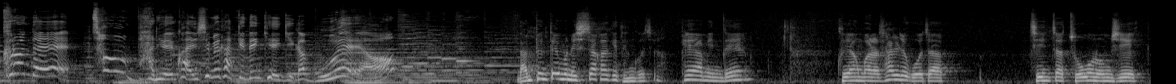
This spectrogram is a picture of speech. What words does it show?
그런데 처음 발효에 관심을 갖게 된 계기가 뭐예요? 남편 때문에 시작하게 된 거죠. 폐암인데 그 양반을 살려고자 진짜 좋은 음식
